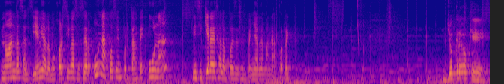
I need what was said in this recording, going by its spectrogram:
no andas al 100 y a lo mejor si vas a hacer una cosa importante, una, ni siquiera esa la puedes desempeñar de manera correcta. Yo creo que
